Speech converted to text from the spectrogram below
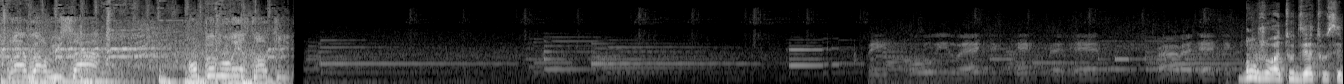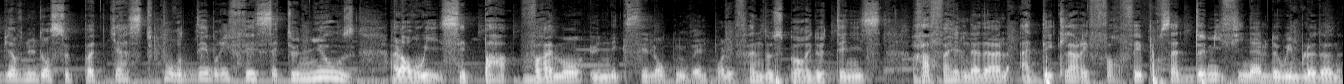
qu'après avoir vu ça, on peut mourir tranquille. Bonjour à toutes et à tous et bienvenue dans ce podcast pour débriefer cette news. Alors oui, c'est pas vraiment une excellente nouvelle pour les fans de sport et de tennis. Rafael Nadal a déclaré forfait pour sa demi-finale de Wimbledon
